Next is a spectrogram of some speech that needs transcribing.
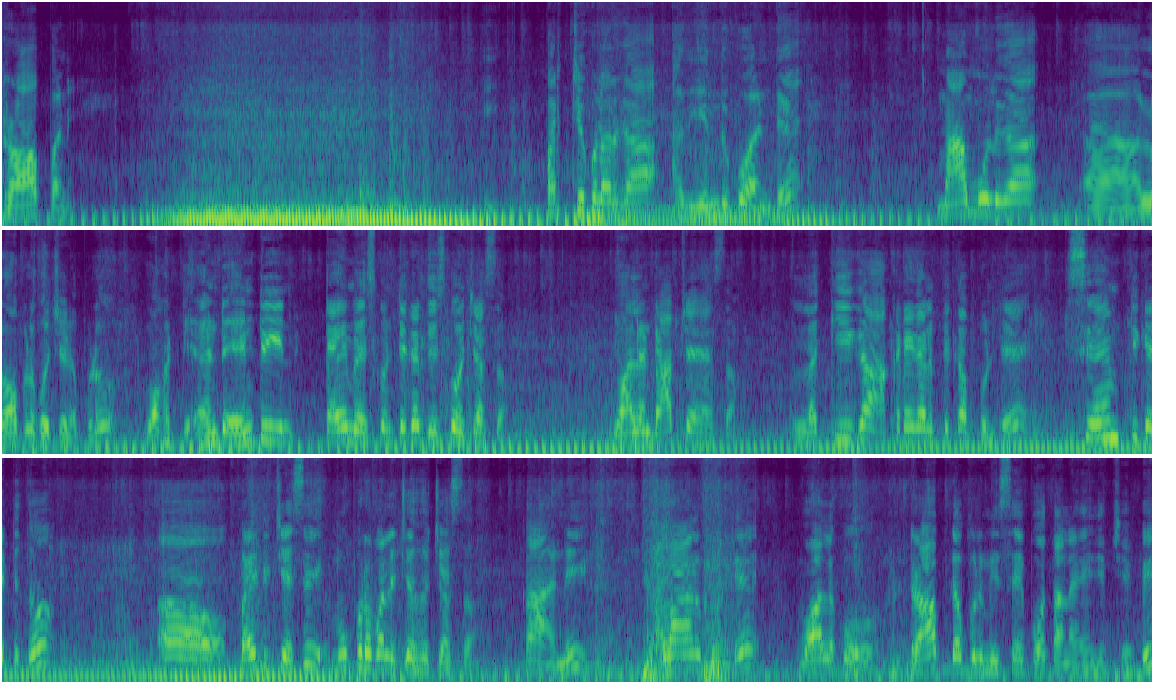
డ్రాప్ అని. పర్టికులర్గా అది ఎందుకు అంటే మామూలుగా లోపలికి వచ్చేటప్పుడు ఒక అంటే ఎంట్రీ టైం వేసుకొని టికెట్ తీసుకొని వచ్చేస్తాం. వాళ్ళని డ్రాప్ చేసేస్తాం. లక్కీగా అక్కడే కానీ పికప్ ఉంటే సేమ్ టికెట్తో బయట ఇచ్చేసి ముప్పై రూపాయలు ఇచ్చేసి వచ్చేస్తాం. కానీ అలా అనుకుంటే వాళ్ళకు డ్రాప్ డబ్బులు మిస్ అయిపోతున్నాయని చెప్పి చెప్పి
